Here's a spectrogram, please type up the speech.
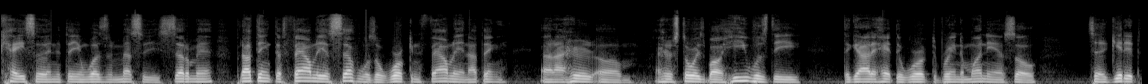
case or anything. It wasn't a messy settlement. But I think the family itself was a working family, and I think, and I heard, um, I heard stories about he was the, the guy that had to work to bring the money in. So to get it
